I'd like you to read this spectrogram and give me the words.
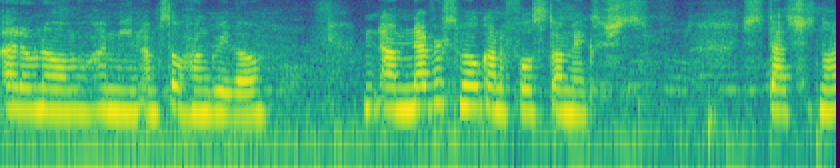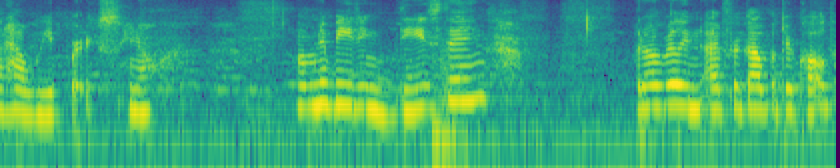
I don't know. I mean, I'm still hungry though. N- Um, never smoke on a full stomach. Just, just, that's just not how weed works, you know? I'm gonna be eating these things. I don't really, I forgot what they're called.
